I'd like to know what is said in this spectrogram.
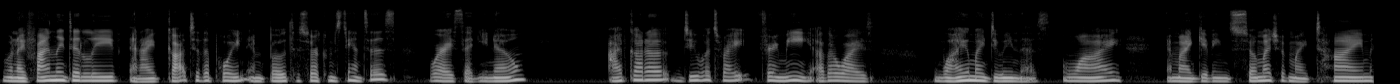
When I finally did leave, and I got to the point in both circumstances where I said, you know, I've got to do what's right for me. Otherwise, why am I doing this? Why am I giving so much of my time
